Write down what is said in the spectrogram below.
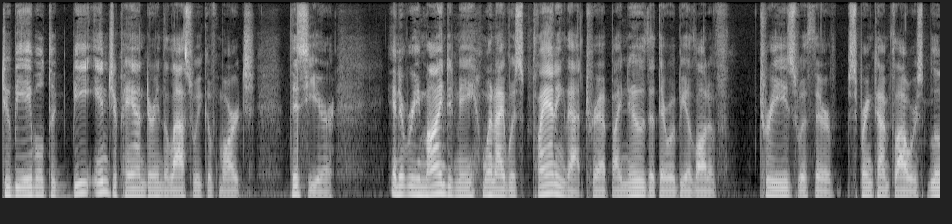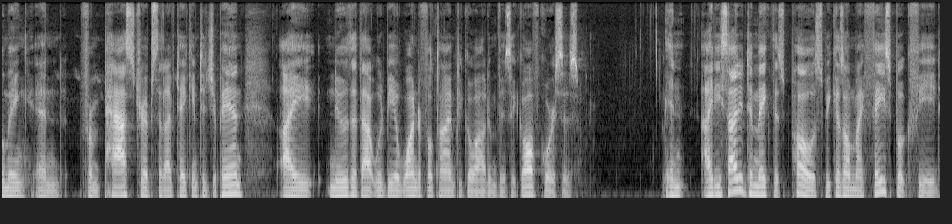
to be able to be in Japan during the last week of March this year. And it reminded me when I was planning that trip, I knew that there would be a lot of trees with their springtime flowers blooming. And from past trips that I've taken to Japan, I knew that that would be a wonderful time to go out and visit golf courses. And I decided to make this post because on my Facebook feed,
